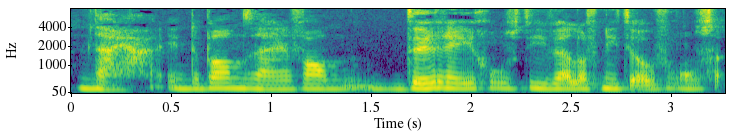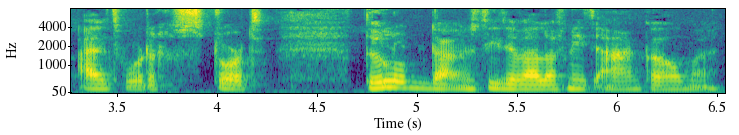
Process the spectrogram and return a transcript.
nou ja, in de band zijn van de regels die wel of niet over ons uit worden gestort. De lockdowns die er wel of niet aankomen.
